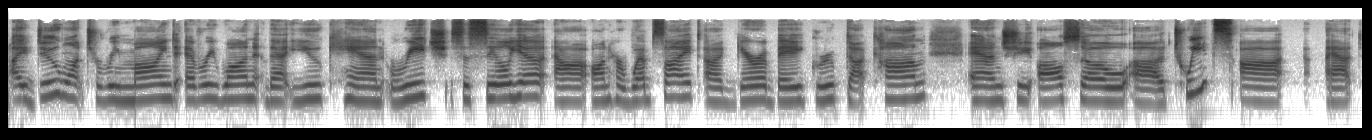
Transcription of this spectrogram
I do want to remind everyone that you can reach Cecilia uh, on her website, uh, Garibay Group group.com. And she also uh, tweets uh, at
